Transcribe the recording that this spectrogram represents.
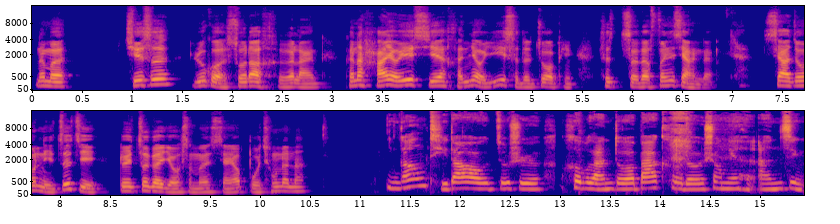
那么，其实如果说到荷兰，可能还有一些很有意思的作品是值得分享的。下周你自己对这个有什么想要补充的呢？你刚刚提到，就是赫布兰德·巴克的《上面很安静》，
